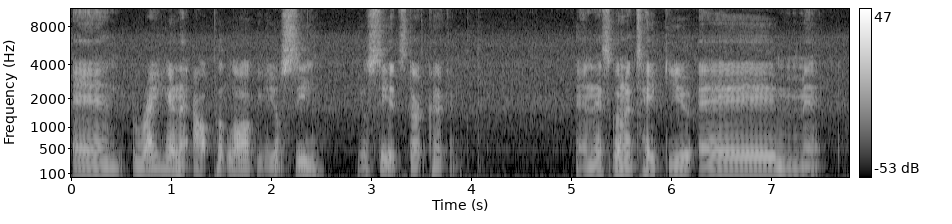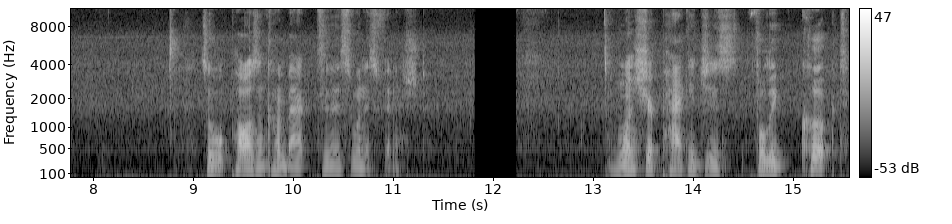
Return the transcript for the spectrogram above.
and right here in the output log, you'll see, you'll see it start cooking. And it's gonna take you a minute. So we'll pause and come back to this when it's finished. Once your package is fully cooked,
